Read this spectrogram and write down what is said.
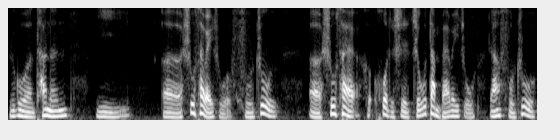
如果他能以呃蔬菜为主，辅助呃蔬菜和或者是植物蛋白为主，然后辅助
